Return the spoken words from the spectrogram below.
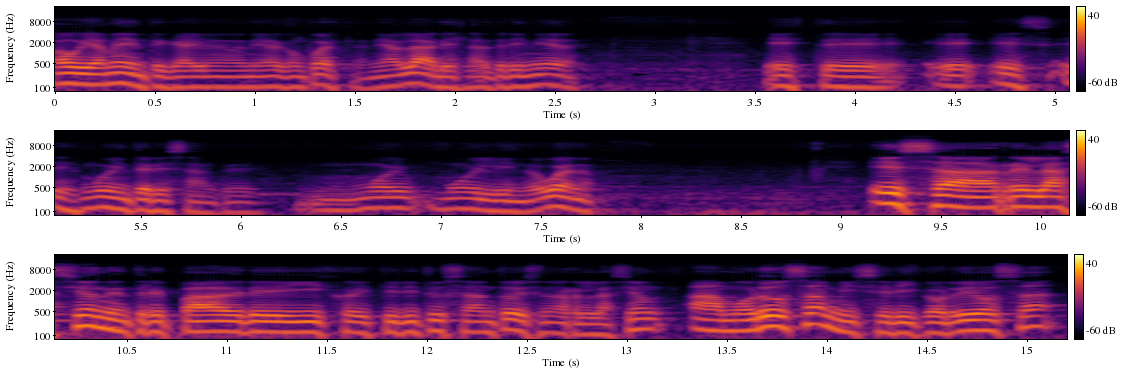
obviamente que hay una unidad compuesta, ni hablar, es la Trinidad. Este, e, es, muy interesante, muy, muy lindo. Bueno, esa relación entre Padre, Hijo y Espíritu Santo es una relación amorosa, misericordiosa,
